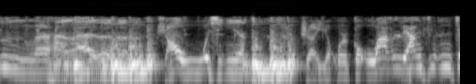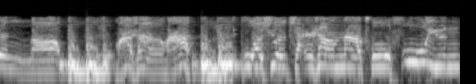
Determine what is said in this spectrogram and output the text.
嗯小五心这一会儿勾往两军阵呐，马上马剥削了天上那重浮云。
